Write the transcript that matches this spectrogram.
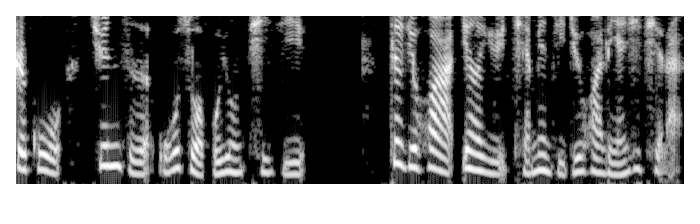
是故君子无所不用其极。这句话要与前面几句话联系起来。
